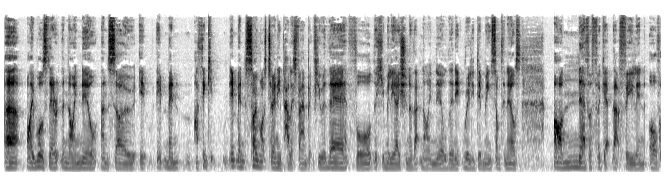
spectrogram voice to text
Uh, I was there at the 9 0, and so it, it meant, I think it, it meant so much to any Palace fan, but if you were there for the humiliation of that 9 0, then it really did mean something else. I'll never forget that feeling of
